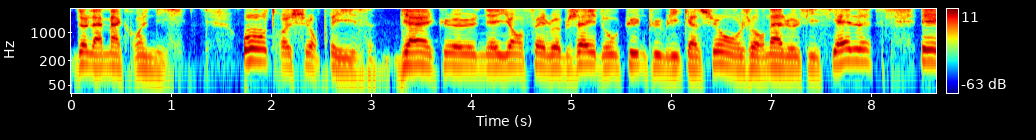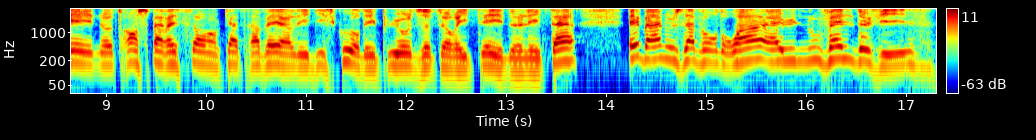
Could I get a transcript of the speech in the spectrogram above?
de la Macronie. Autre surprise, bien que n'ayant fait l'objet d'aucune publication au journal officiel et ne transparaissant qu'à travers les discours des plus hautes autorités de l'État, eh ben, nous avons droit à une nouvelle devise.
